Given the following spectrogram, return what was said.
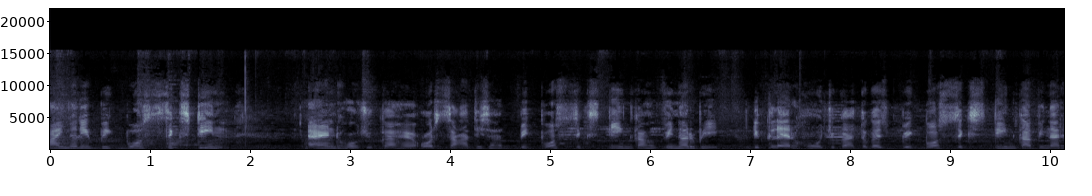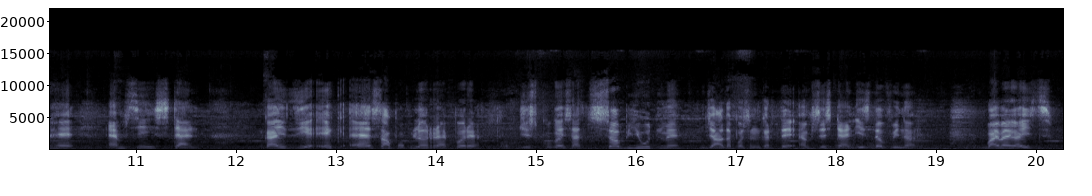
Finally Bigg boss 16 and हो चुका है और साथ ही साथ बिग बॉस 16 का विनर भी डिक्लेयर हो चुका है। तो गाइज़ बिग बॉस 16 का विनर है एमसी स्टैंड गाइज़ ये एक ऐसा पॉपुलर रैपर है जिसको गाइज़ आज सब यूथ में ज़्यादा पसंद करते हैं। MC Stan is the winner bye bye guys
